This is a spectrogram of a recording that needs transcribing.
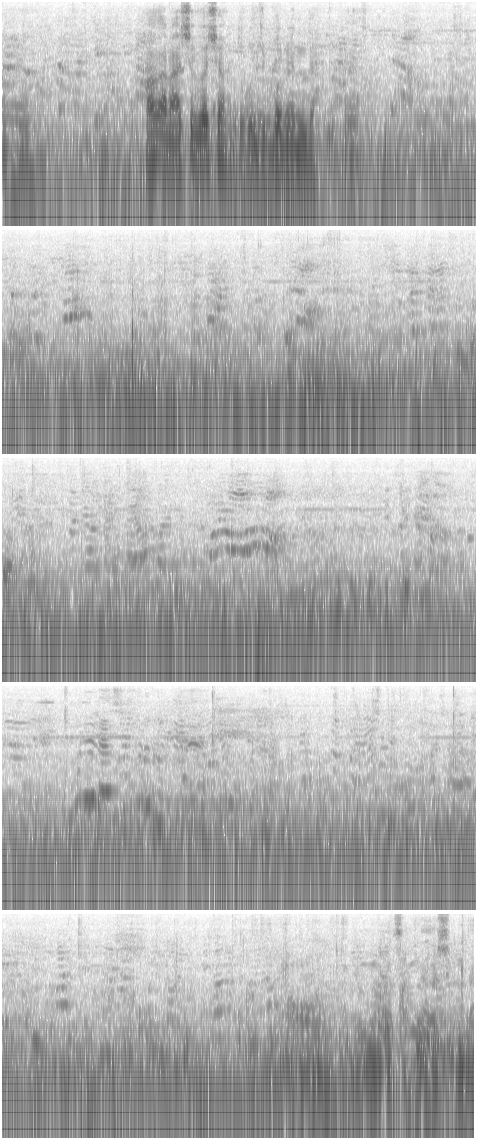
예. 화가 나신 것이야 누군지. 어, 미모가 상당하십니다.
